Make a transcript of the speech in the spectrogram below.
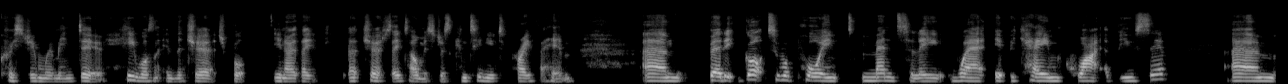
Christian women do. He wasn't in the church, but you know, they at church they told me to just continue to pray for him. Um, but it got to a point mentally where it became quite abusive. Um,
